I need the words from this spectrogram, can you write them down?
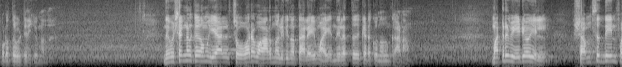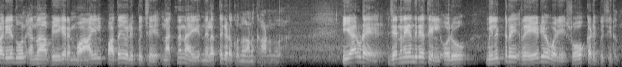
പുറത്തുവിട്ടിരിക്കുന്നത്. നിമിഷങ്ങൾക്കകം ഇയാൾ ചോര വാർന്നൊലിക്കുന്ന തലയുമായി നിലത്ത് കിടക്കുന്നതും കാണാം. മറ്റൊരു വീഡിയോയിൽ ഷംസുദ്ദീൻ ഫരീദൂൻ എന്ന ഭീകരൻ വായിൽ പതയൊലിപ്പിച്ച് നഗ്നനായി നിലത്ത് കിടക്കുന്നതാണ് കാണുന്നത്. ഇയാളുടെ ജനനേന്ദ്രിയത്തിൽ ഒരു മിലിറ്ററി റേഡിയോ വഴി ഷോക്ക് അടിപ്പിച്ചിരുന്നു.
